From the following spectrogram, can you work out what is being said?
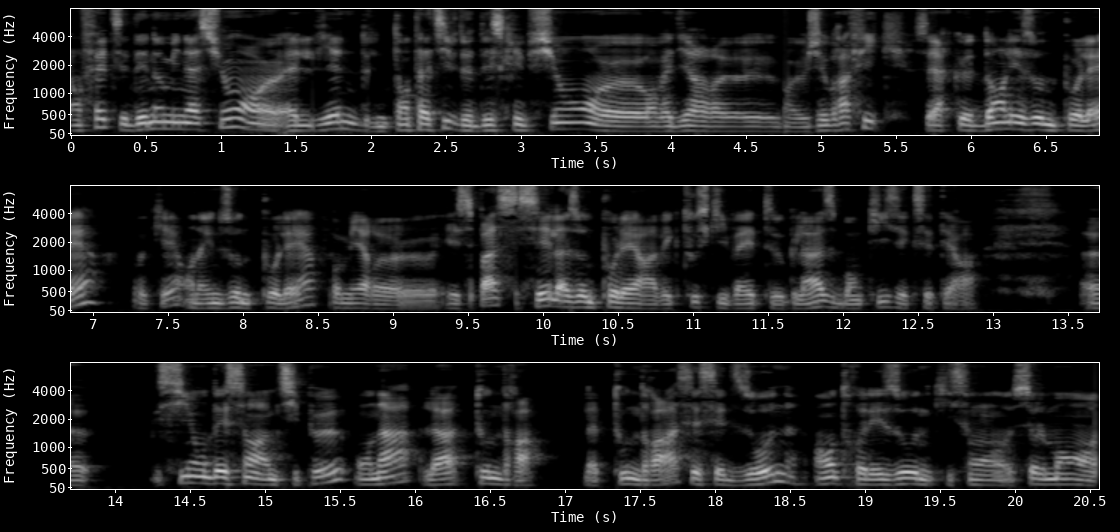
en fait ces dénominations, euh, elles viennent d'une tentative de description, euh, on va dire euh, géographique. C'est-à-dire que dans les zones polaires, ok, on a une zone polaire. Premier espace, c'est la zone polaire avec tout ce qui va être glace, banquise, etc. si on descend un petit peu, on a la toundra. La toundra, c'est cette zone entre les zones qui sont seulement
